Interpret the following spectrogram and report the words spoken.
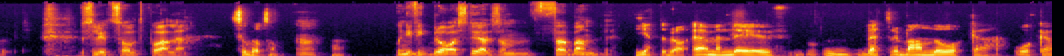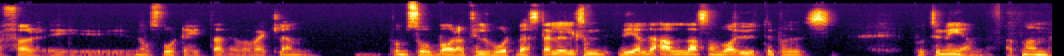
sjukt. Slutsålt på alla? Så gott som. Ja. Ja. Och ni fick bra stöd som förband? Jättebra. Ja, men det är bättre band att åka, åka för. Nog svårt att hitta. Det var verkligen... De såg bara till vårt bästa. Eller liksom, det gällde alla som var ute på, på turnén. Att man...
